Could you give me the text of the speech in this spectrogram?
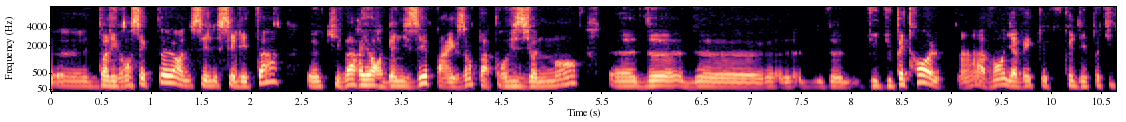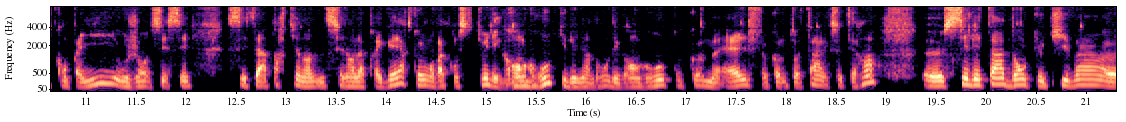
euh, dans les grands secteurs. C'est l'État qui va réorganiser, par exemple, l'approvisionnement euh, du, pétrole. Hein. Avant, il n'y avait que, des petites compagnies. C'est partir c'est dans l'après-guerre qu'on va constituer les grands groupes qui deviendront des grands groupes comme Elf, comme Total, etc. c'est l'État donc qui va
